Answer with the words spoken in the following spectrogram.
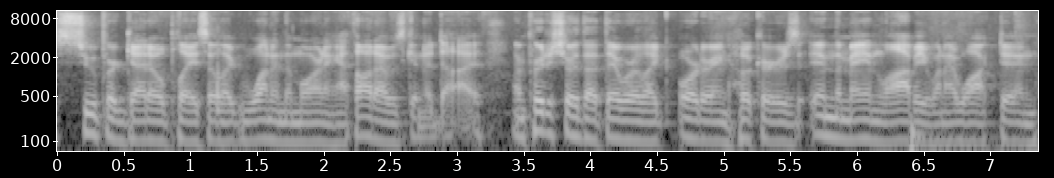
super ghetto place at like one in the morning. I thought I was gonna die. I'm pretty sure that they were like ordering hookers in the main lobby when I walked in.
